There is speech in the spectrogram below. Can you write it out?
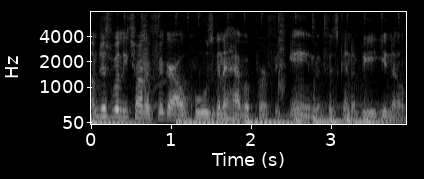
I'm just really trying to figure out who's gonna have a perfect game. If it's gonna be, you know,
